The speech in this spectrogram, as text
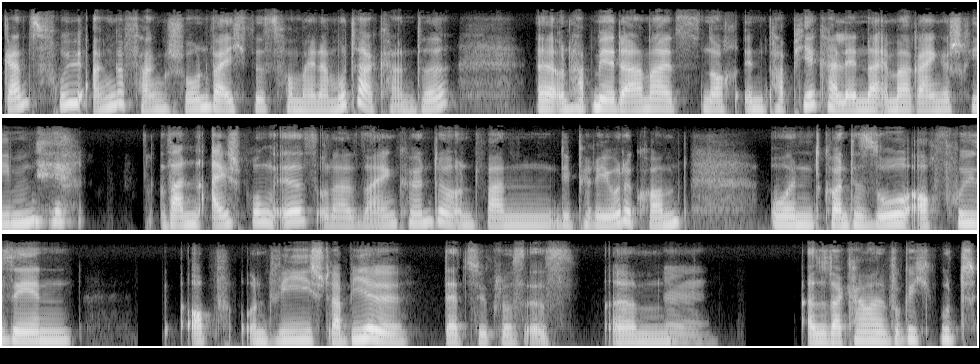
ganz früh angefangen schon, weil ich das von meiner Mutter kannte äh, und habe mir damals noch in Papierkalender immer reingeschrieben, ja. wann Eisprung ist oder sein könnte und wann die Periode kommt und konnte so auch früh sehen, ob und wie stabil der Zyklus ist. Ähm, mhm. Also da kann man wirklich gut,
